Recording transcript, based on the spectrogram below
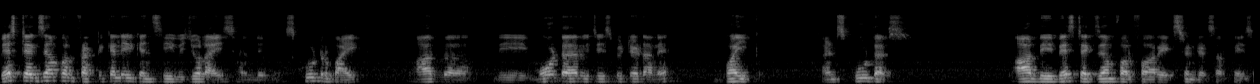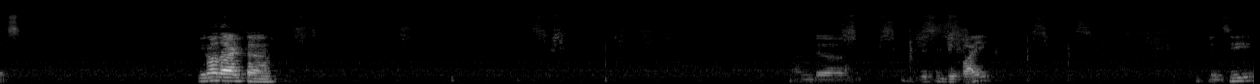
best example practically you can see visualize and the scooter bike or the motor which is fitted on a bike and scooters are the best example for extended surfaces. You know that uh, uh, this is the bike you can see?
